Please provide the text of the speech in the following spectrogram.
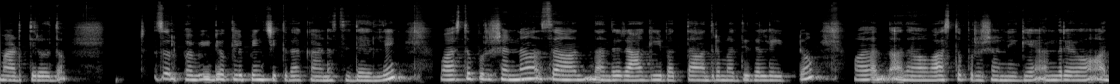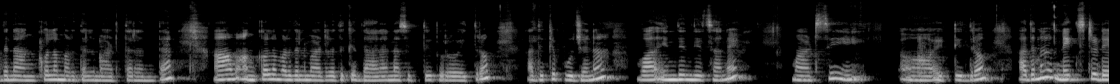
ಮಾಡ್ತಿರೋದು. ಸ್ವಲ್ಪ ವೀಡಿಯೋ ಕ್ಲಿಪ್ಪಿಂಗ್ ಚಿಕ್ಕದಾಗಿ ಕಾಣಿಸ್ತಿದೆ ಇಲ್ಲಿ. ವಾಸ್ತು ಪುರುಷನ ಸ, ಅಂದರೆ ರಾಗಿ, ಭತ್ತ ಅದ್ರ ಮಧ್ಯದಲ್ಲಿ ಇಟ್ಟು ವಾಸ್ತು ಪುರುಷನಿಗೆ, ಅಂದರೆ ಅದನ್ನು ಅಂಕೋಲ ಮರದಲ್ಲಿ ಮಾಡ್ತಾರಂತೆ. ಆ ಅಂಕೋಲ ಮರದಲ್ಲಿ ಮಾಡಿರೋದಕ್ಕೆ ದಾರನ ಸುತ್ತಿ ಪುರೋಹಿತರು ಅದಕ್ಕೆ ಪೂಜೆನ ವಾ, ಹಿಂದಿನ ದಿವಸನೇ ಮಾಡಿಸಿ ಇಟ್ಟಿದ್ರು. ಅದನ್ನು ನೆಕ್ಸ್ಟ್ ಡೇ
